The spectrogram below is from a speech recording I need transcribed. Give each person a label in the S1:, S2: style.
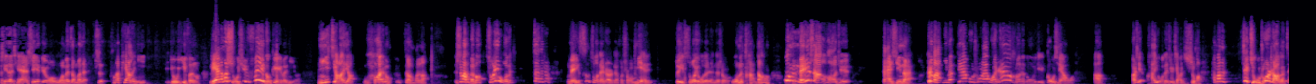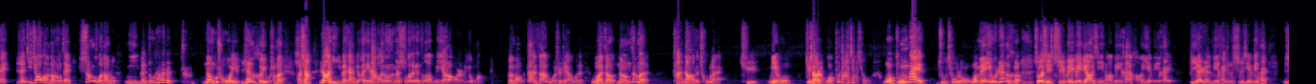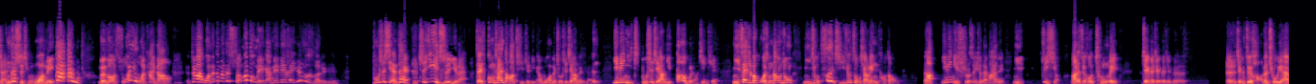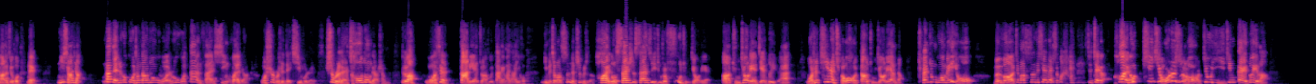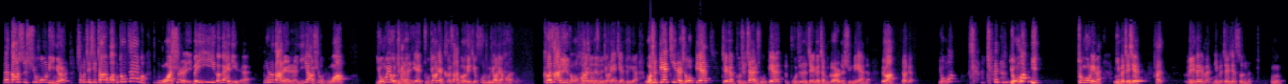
S1: 谁的钱谁给我，我们怎么的？是他妈骗了你有一分吗？连他妈手续费都给了你了，你讲一讲，郝海东怎么了？是吧，文峰？所以我们站在这儿，每次坐在这儿的时候，面对所有的人的时候，我们坦荡，我们没啥好去担心的，对吧？你们编不出来我任何的东西构陷我啊！而且还有的就讲实话，他妈的在酒桌上的，在人际交往当中，在生活当中，你们都他妈的弄不出我任何有什么好像让你们感觉，哎，你看郝海东他妈说的跟做的不一样了，或者有吗？文峰，但凡我是这样，我的我能能这么。坦荡的出来去灭共，就像是我不打假球，我不卖主球荣，我没有任何说去去违背良心，他妈危害行业、危害别人、危害这个世界、危害人的事情，我没干呢，文峰，所以我坦荡，对吧？我们他妈的什么都没干，没危害任何的人，不是现在，是一直以来在共产党体制里面，我们就是这样的人。因为你不是这样，你到不了今天。你在这个过程当中，你就自己就走向另一条道路，是吧？因为你十岁就在八队，你最小，完了最后成为这个这个这个，呃，这个最好的球员，完了最后那。你想想，那在这个过程当中，我如果但凡心坏点，我是不是得欺负人？是不是得操纵点什么？对吧？我在大连转会大连万达以后，你们这帮孙子知不知道？郝海东三十三岁就是副主教练啊，主教练兼队员。我是踢着球当主教练的，全中国没有。文峰，这帮孙子现在什么还就这个？郝海东踢球的时候就已经带队了。那当时徐宏、李明什么这些张华不都在吗？我是唯一一个外地人，不是大连人，一样是我。有没有全世界主教练科萨诺维奇，副主教练郝海东？科萨一走，郝海东主教练兼队员，我是边踢着球边这个布置战术，边布置这个整个的训练的，对吧？这有吗？这有吗？你中共里面你们这些还伪类们，你们这些孙子，嗯。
